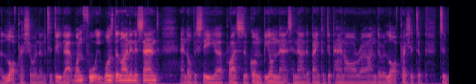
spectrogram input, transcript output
a lot of pressure on them to do that. 140 was the line in the sand, and obviously uh, prices have gone beyond that. So now the Bank of Japan are uh, under a lot of pressure to to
